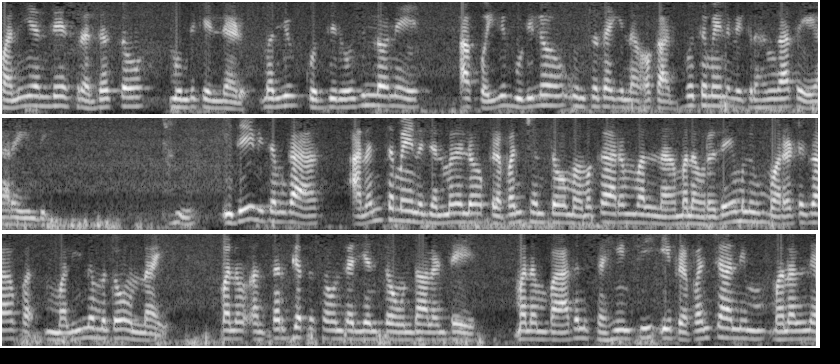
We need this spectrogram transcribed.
పని అందే శ్రద్ధతో ముందుకెళ్ళాడు. మరియు కొద్ది రోజుల్లోనే ఆ కొయ్య గుడిలో ఉంచదగిన ఒక అద్భుతమైన విగ్రహంగా తయారైంది. ఇదే విధంగా అనంతమైన జన్మలలో ప్రపంచంతో మమకారం వలన మన హృదయములు మొరటుగా మలినముతో ఉన్నాయి. మనం అంతర్గత సౌందర్యంతో ఉండాలంటే మనం బాధను సహించి ఈ ప్రపంచాన్ని మనల్ని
